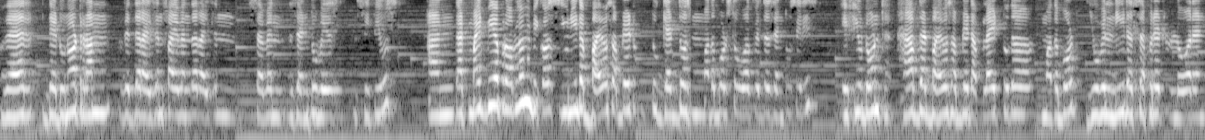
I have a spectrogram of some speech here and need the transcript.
where they do not run with the Ryzen 5 and the Ryzen 7 Zen 2 based CPUs. And that might be a problem because you need a BIOS update to get those motherboards to work with the Zen 2 series. If you don't have that BIOS update applied to the motherboard, you will need a separate lower end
